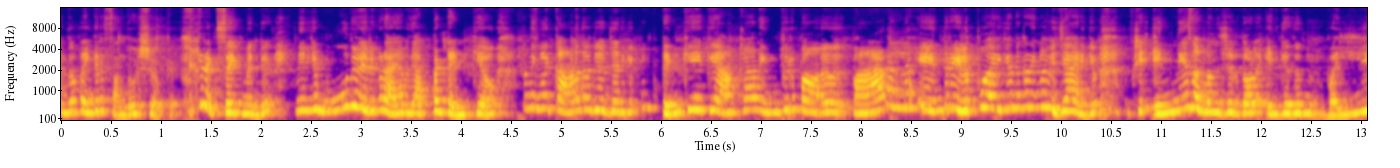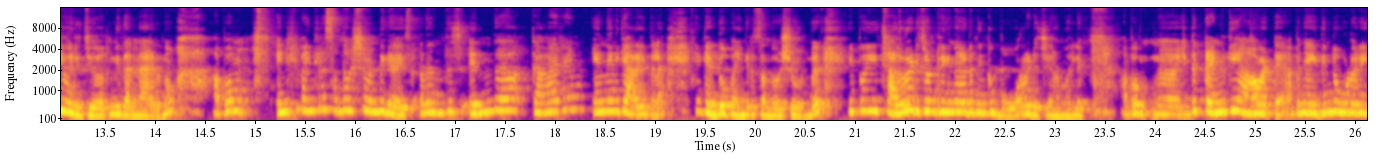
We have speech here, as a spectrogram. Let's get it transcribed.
എന്തോ ഭയങ്കര സന്തോഷമൊക്കെ. ഭയങ്കര എക്സൈറ്റ്മെന്റ് ഇനി എനിക്ക് മൂന്ന് പേരും കൂടെ ആയാൽ മതി അപ്പം ടെൻ കെ ആവും. അപ്പം നിങ്ങൾ കാണുന്നവർ വിചാരിക്കും ടെൻ കെ ഒക്കെ ആക്കാൻ എന്തൊരു പാടല്ല എന്തൊരു എളുപ്പമായിരിക്കും വിചാരിക്കും. പക്ഷെ എന്നെ സംബന്ധിച്ചിടത്തോളം എനിക്കത് വലിയൊരു ജേർണി തന്നെയായിരുന്നു. അപ്പം എനിക്ക് ഭയങ്കര സന്തോഷമുണ്ട് ഗൈസ്. അതെന്ത് എന്താ കാര്യം എന്ന് എനിക്ക് അറിയത്തില്ല. എനിക്ക് എന്തോ ഭയങ്കര സന്തോഷമുണ്ട്. ഇപ്പോൾ ഈ ചളവടിച്ചുകൊണ്ടിരിക്കുന്നതായിട്ട് നിങ്ങൾക്ക് ബോറടിച്ച് കാണുമല്ലേ അപ്പം ഇത് ടെൻ കെ ആവട്ടെ. അപ്പം ഞാൻ ഇതിന്റെ കൂടെ ഒരു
